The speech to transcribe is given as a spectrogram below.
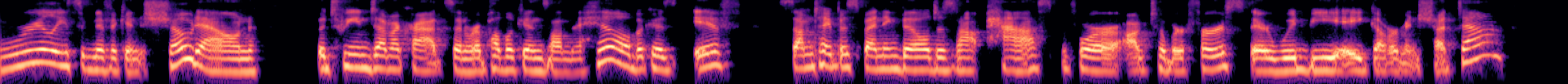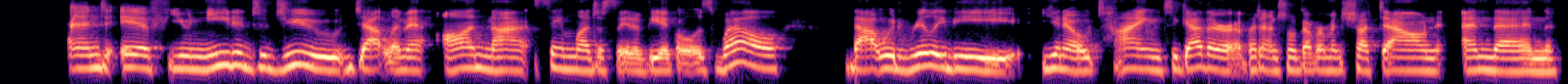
really significant showdown between Democrats and Republicans on the Hill. Because if some type of spending bill does not pass before October 1st, there would be a government shutdown. And if you needed to do debt limit on that same legislative vehicle as well, that would really be, you know, tying together a potential government shutdown and then,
